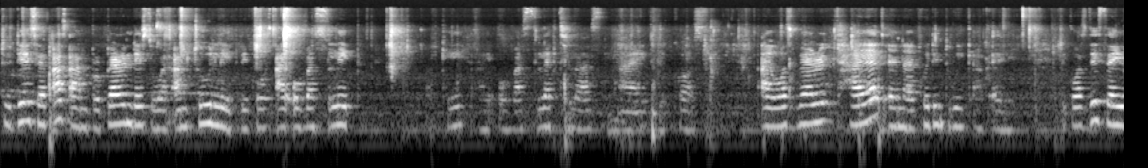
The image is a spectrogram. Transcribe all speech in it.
Today as i'm preparing this one i'm too late because i oversleep okay i overslept last night because i was very tired and i couldn't wake up early. Because this day you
